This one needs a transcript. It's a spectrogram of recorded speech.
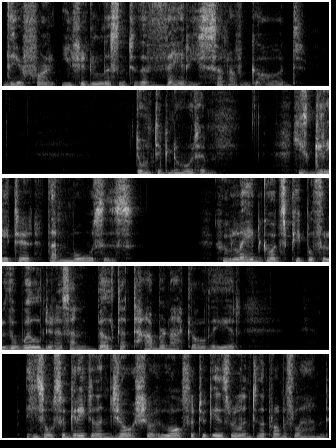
therefore, you should listen to the very Son of God. Don't ignore him. He's greater than Moses who led God's people through the wilderness and built a tabernacle there. He's also greater than Joshua, who also took Israel into the promised land.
